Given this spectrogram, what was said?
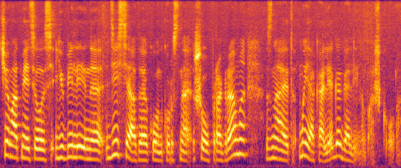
Чем отметилась юбилейная 10 конкурсная шоу-программа, знает моя коллега Галина Башкова.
